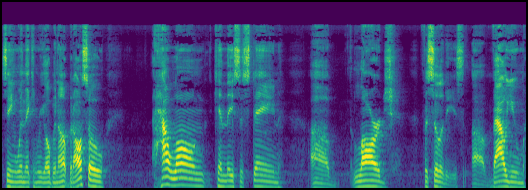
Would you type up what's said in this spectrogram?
seeing when they can reopen up, but also how long can they sustain uh, large facilities, uh, volume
